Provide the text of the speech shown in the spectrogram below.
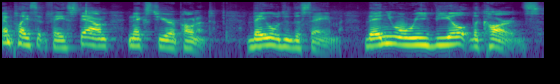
and place it face down next to your opponent. They will do the same. Then you will reveal the cards.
